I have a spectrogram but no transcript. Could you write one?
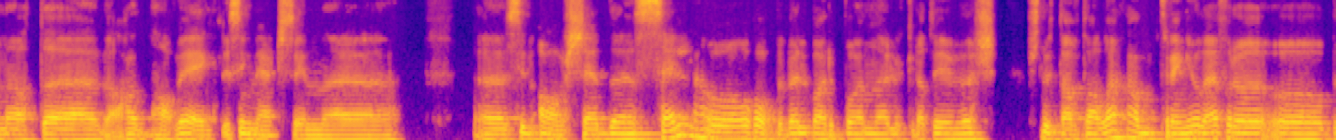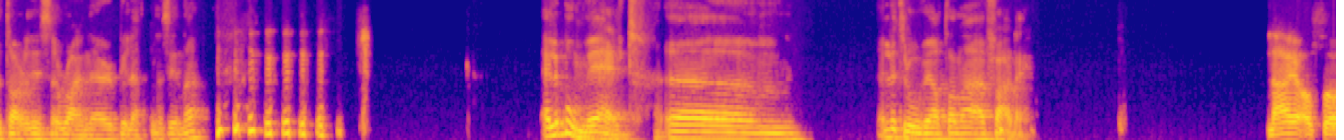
med at han har vel egentlig signert sin, sin avskjed selv, og håper vel bare på en lukrativ sluttavtale. Han trenger jo det for å, å betale disse Ryanair-billettene sine. Eller bommer vi helt? Uh, eller tror vi at han er ferdig? Nei, altså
